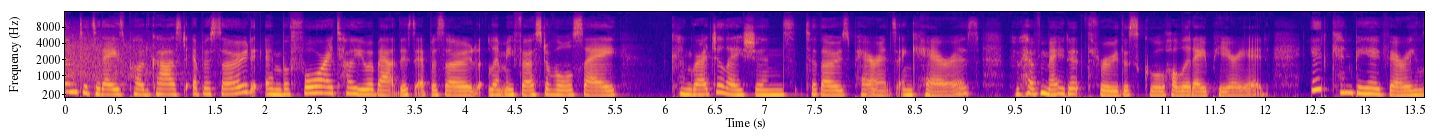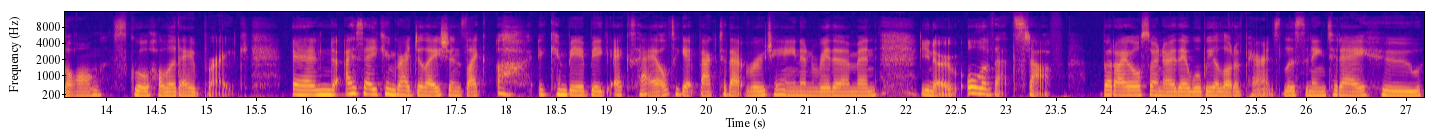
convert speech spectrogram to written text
Welcome to today's podcast episode. And before I tell you about this episode, let me first of all say congratulations to those parents and carers who have made it through the school holiday period. It can be a very long school holiday break. And I say congratulations like, oh, it can be a big exhale to get back to that routine and rhythm and, you know, all of that stuff. But I also know there will be a lot of parents listening today who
